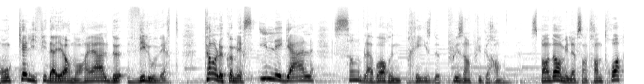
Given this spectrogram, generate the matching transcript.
On qualifie d'ailleurs Montréal de ville ouverte, tant le commerce illégal semble avoir une prise de plus en plus grande. Cependant, en 1933,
